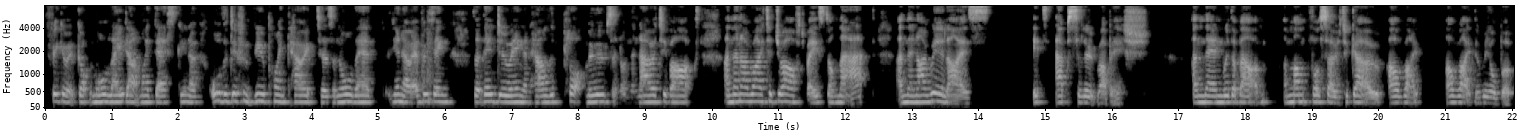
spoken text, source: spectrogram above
figure it got them all laid out on my desk. You know all the different viewpoint characters and all their you know everything that they're doing and how the plot moves and on the narrative arcs, and then I write a draft based on that, and then I realise it's absolute rubbish and then with about a, month or so to go, I'll write I'll write the real book.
